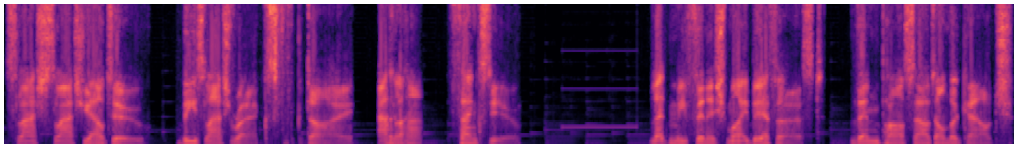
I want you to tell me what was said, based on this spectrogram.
slash slash yao2 b slash rex die. Ahaha. Thanks you. Let me finish my beer first, then pass out on the couch.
